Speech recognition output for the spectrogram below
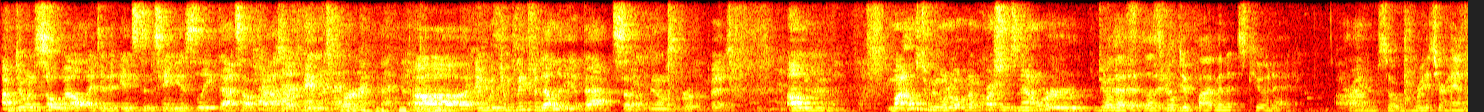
I'm doing so well, I did it instantaneously. That's how fast our payments work. Uh, and with complete fidelity at that, so, you know, it was a perfect pitch. Um, Miles, do we want to open up questions now or do No, that let's- let's- later We'll do five minutes Q and A. All right. Um, So raise your hand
